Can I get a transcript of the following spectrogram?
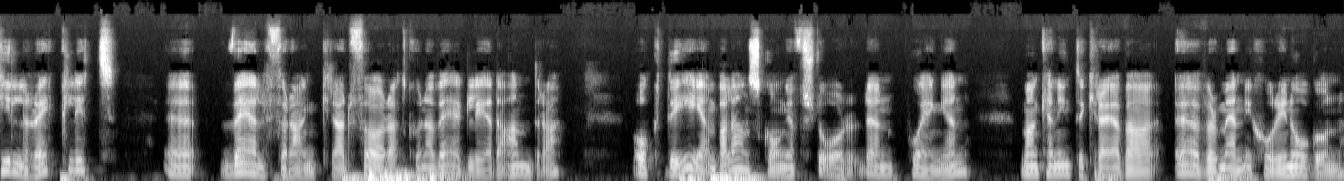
tillräckligt eh, välförankrad för att kunna vägleda andra. Och det är en balansgång, jag förstår den poängen. Man kan inte kräva övermänniskor i någon,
